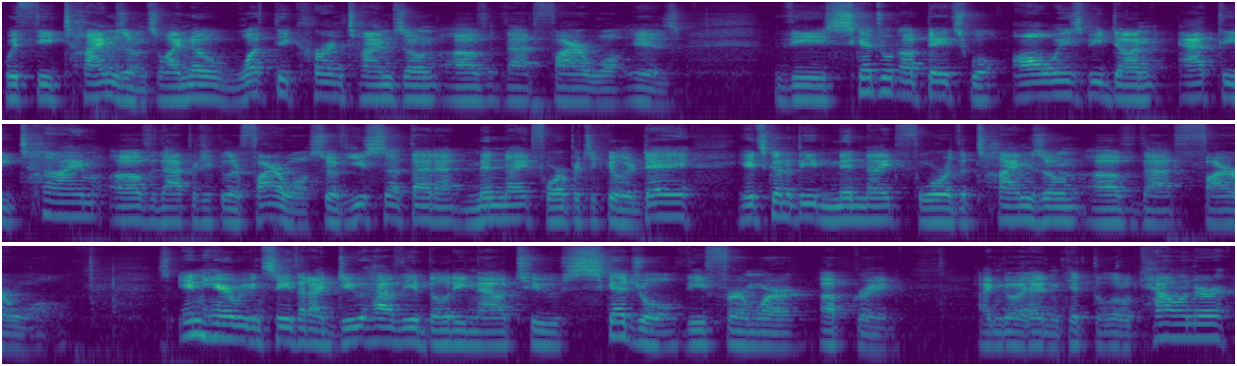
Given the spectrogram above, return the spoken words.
with the time zone. So I know what the current time zone of that firewall is. The scheduled updates will always be done at the time of that particular firewall. So if you set that at midnight for a particular day, it's going to be midnight for the time zone of that firewall. So in here, we can see that I do have the ability now to schedule the firmware upgrade. I can go ahead and hit the little calendar.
